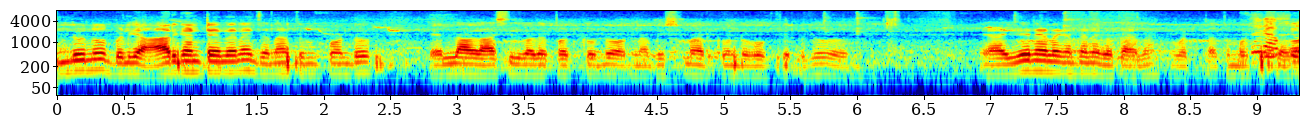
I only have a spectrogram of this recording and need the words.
ಇಲ್ಲೂ ಬೆಳಿಗ್ಗೆ ಆರು ಗಂಟೆಯಿಂದನೇ ಜನ ತುಂಬಿಕೊಂಡು ಎಲ್ಲ ಅವ್ರ ಆಶೀರ್ವಾದ ಪಡ್ಕೊಂಡು ಅವ್ರನ್ನ ವಿಶ್ ಮಾಡಿಕೊಂಡು ಹೋಗ್ತಿರೋದು ಏನು ಹೇಳೋಕ್ಕಂತಾನೆ ಗೊತ್ತಾಗಲ್ಲ ಬಟ್ ತುಂಬ ಖುಷಿ ಆಯ್ತು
